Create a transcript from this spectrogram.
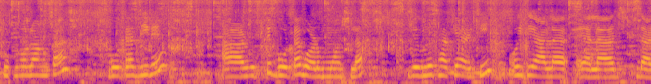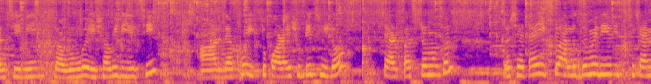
শুকনো লঙ্কা, গোটা জিরে, আর হচ্ছে গোটা গরম মশলা, যেগুলো থাকে আর কি। ওই যে আলা এলাচ, দারচিনি, লবঙ্গ, এইসবই দিয়েছি। আর দেখো, একটু কড়াইশুঁটি ছিল, চার পাঁচটার মতন। তো সেটাই একটু আলুর দমে দিয়ে দিচ্ছি, কেন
